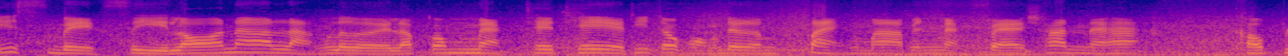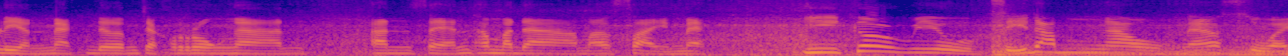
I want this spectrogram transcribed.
ดิสเบรก4ล้อหน้าหลังเลย แล้วก็แม็กเท่ๆ ที่เจ้าของเดิมแต่งมาเป็นแม็กแฟชั่นนะฮะ เขาเปลี่ยนแม็กเดิมจากโรงงานอันแสนธรรมดามาใส่แม็ก Eagle View สีดำเงานะสวย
